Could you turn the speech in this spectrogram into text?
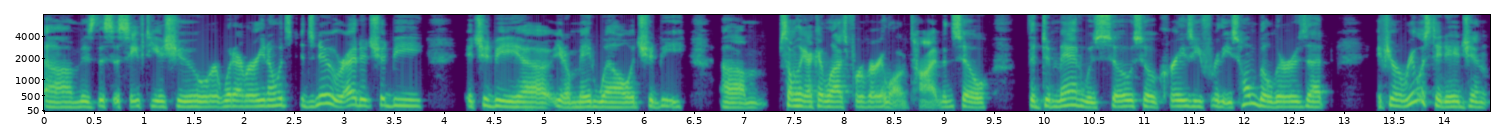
um, is this a safety issue or whatever? You know, it's, it's new, right? It should be, it should be, uh, you know, made well. It should be, um, something that can last for a very long time. And so the demand was so, so crazy for these home builders that if you're a real estate agent,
